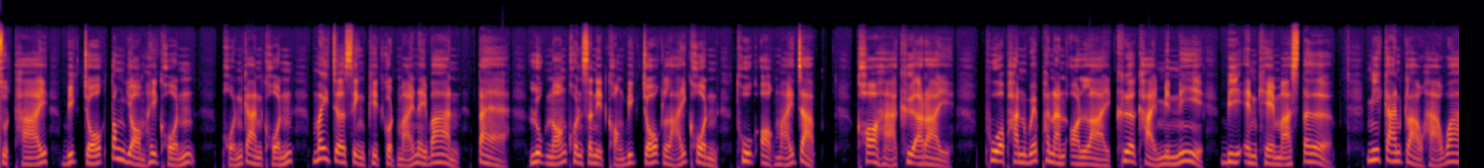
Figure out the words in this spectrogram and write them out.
สุดท้ายบิ๊กโจ๊กต้องยอมให้ค้น ผลการค้นไม่เจอสิ่งผิดกฎหมายในบ้าน แต่ลูกน้องคนสนิทของบิ๊กโจ๊กหลายคนถูกออกหมายจับ ข้อหาคืออะไร พัวพันเว็บพนันออนไลน์ เครือข่ายมินนี่ BNK Master มีการกล่าวหาว่า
